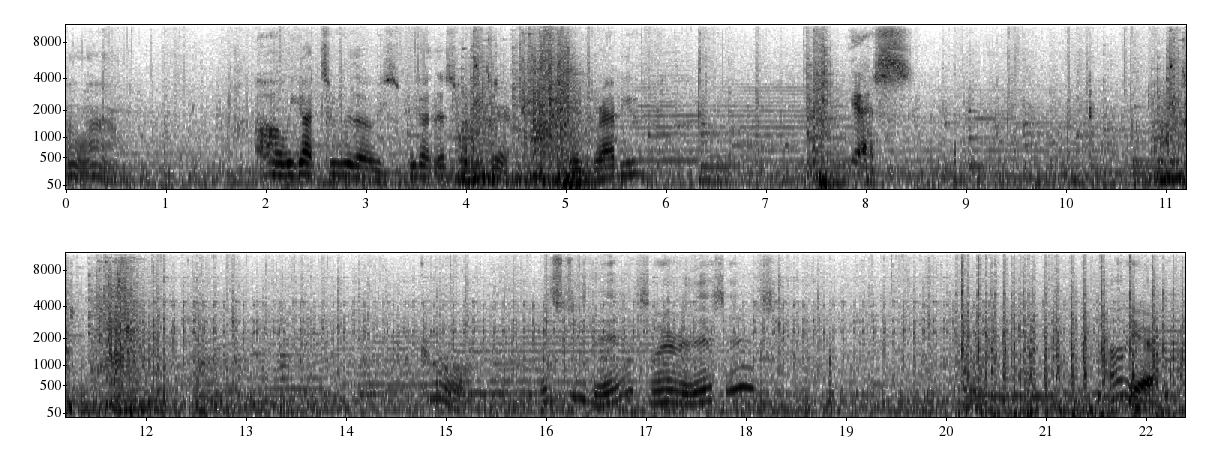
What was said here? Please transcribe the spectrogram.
Oh, wow. Oh, we got two of those. We got this one here. Can we grab you? Yes! Cool. Let's do this, whatever this is. Oh, yeah.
